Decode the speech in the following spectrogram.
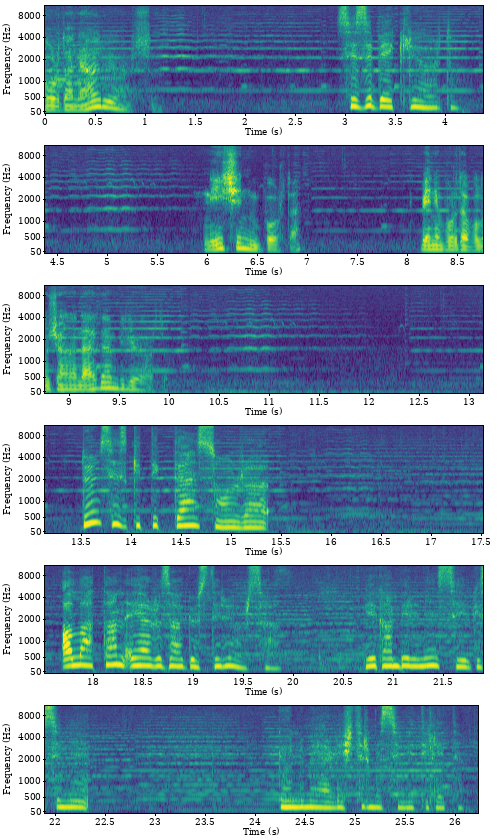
Burada ne arıyorsun? Sizi bekliyordum. Niçin burada? Beni burada bulacağını nereden biliyordun? Dün siz gittikten sonra Allah'tan eğer rıza gösteriyorsa peygamberinin sevgisini gönlüme yerleştirmesini diledim.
